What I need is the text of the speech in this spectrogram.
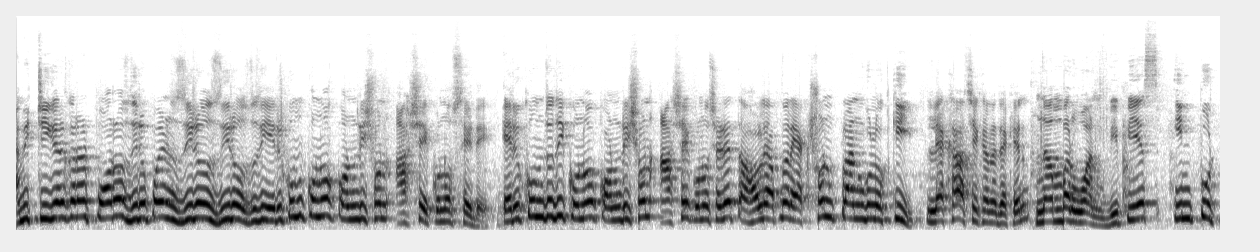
আমি ট্রিগার করার পরও জিরো পয়েন্ট জিরো জিরো যদি এরকম কোনো কন্ডিশন আসে কোনো সেটে এরকম যদি কোনো কন্ডিশন আসে কোনো সেটে তাহলে আপনার অ্যাকশন প্ল্যানগুলো কি? লেখা আছে এখানে দেখেন। Number one BPS input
